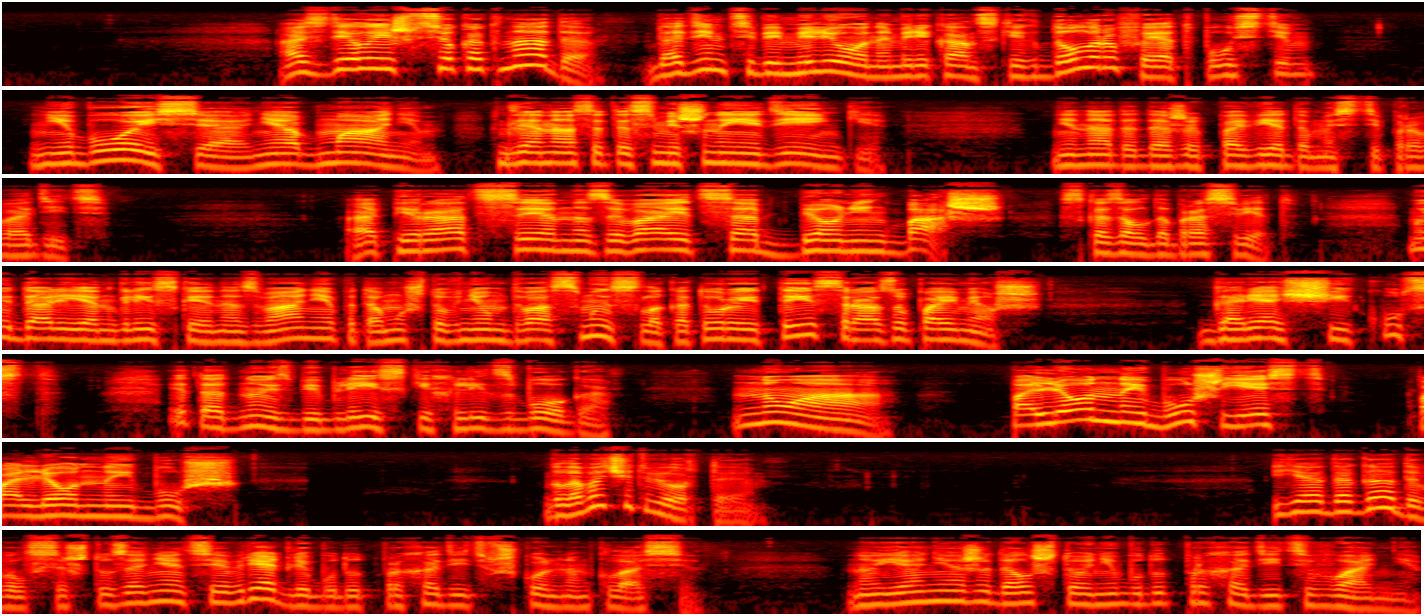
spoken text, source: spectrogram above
«А сделаешь все как надо, дадим тебе миллион американских долларов и отпустим. Не бойся, не обманем, для нас это смешные деньги». Не надо даже по ведомости проводить. «Операция называется «Burning Bush», — сказал Добросвет. «Мы дали ей английское название, потому что в нем два смысла, которые ты сразу поймешь. Горящий куст — это одно из библейских лиц Бога. Ну а паленый буш есть паленый буш». Глава четвертая. Я догадывался, что занятия вряд ли будут проходить в школьном классе, но я не ожидал, что они будут проходить в ванне.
